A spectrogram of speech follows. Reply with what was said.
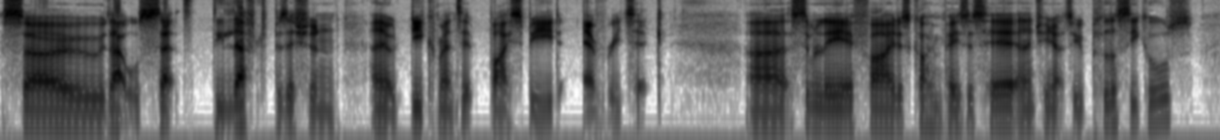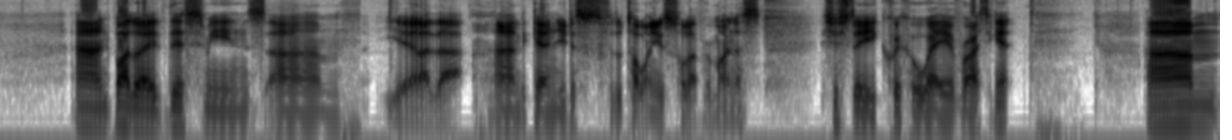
so that will set the left position and it will decrement it by speed every tick uh, similarly, if I just copy and paste this here and then change that to plus equals, and by the way, this means um, yeah, like that. And again, you just for the top one, you just swap that for a minus. It's just a quicker way of writing it. Um,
